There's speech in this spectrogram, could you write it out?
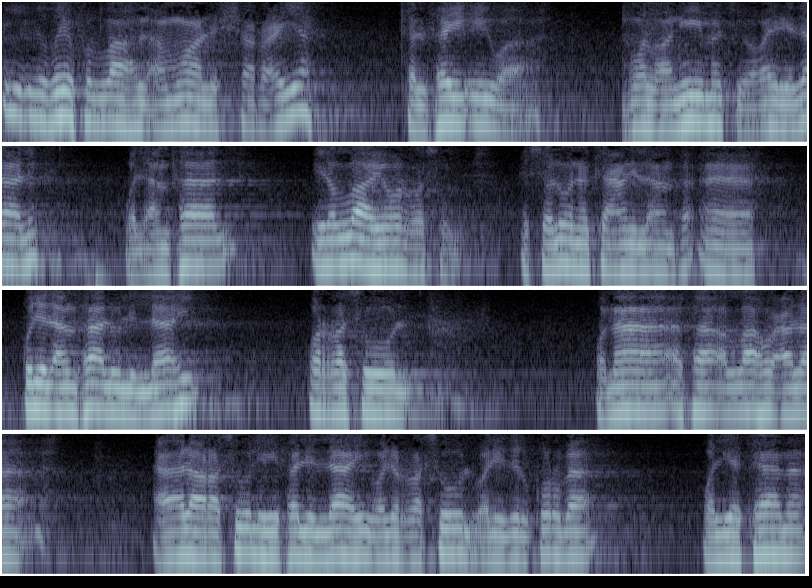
يضيف الله الأموال الشرعية كالفيء والغنيمة وغير ذلك والأنفال إلى الله والرسول. يسألونك عن الأنفال آه، قل الأنفال لله والرسول. وما أفاء الله على على رسوله فلله وللرسول ولذي القربى واليتامى.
